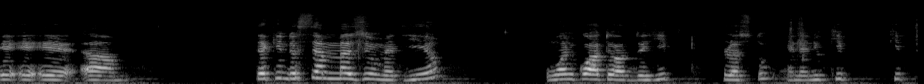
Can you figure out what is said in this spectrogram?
a, a, a, um, taking the same measurement here, one quarter of the hip plus two, and then you keep keep,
